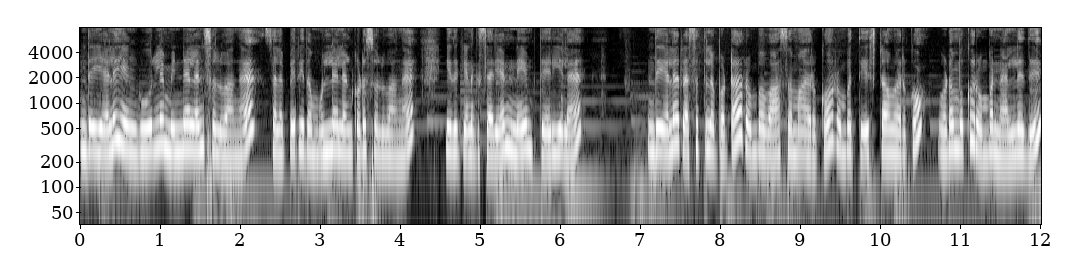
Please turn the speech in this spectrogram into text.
இந்த இலை எங்கள் ஊரில் மின்னலைன்னு சொல்லுவாங்க. சில பேர் இதை முள்ளலைன்னு கூட சொல்லுவாங்க. இதுக்கு எனக்கு சரியான நேம் தெரியல. இந்த இலை ரசத்தில் போட்டால் ரொம்ப வாசமாக இருக்கும் ரொம்ப டேஸ்ட்டாகவும் இருக்கும் உடம்புக்கும் ரொம்ப நல்லது.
